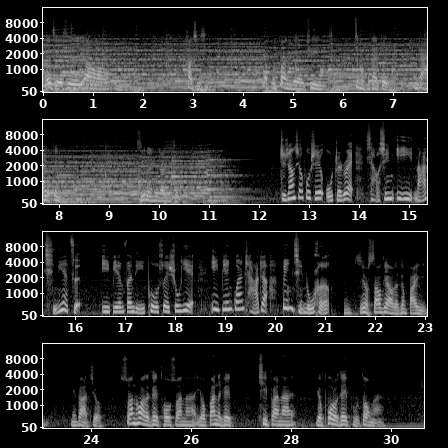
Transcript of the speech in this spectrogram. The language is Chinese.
而且是要嗯好奇心，要不断的去想这个不太对，应该还有更好的。职人应该是这样。纸张修复师吴哲瑞小心翼翼拿起镊子。一边分离破碎书页，一边观察着病情如何。只有烧掉了跟白蚁没办法救，酸化的可以脱酸啊，有斑的可以去斑啊，有破了可以补洞啊。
